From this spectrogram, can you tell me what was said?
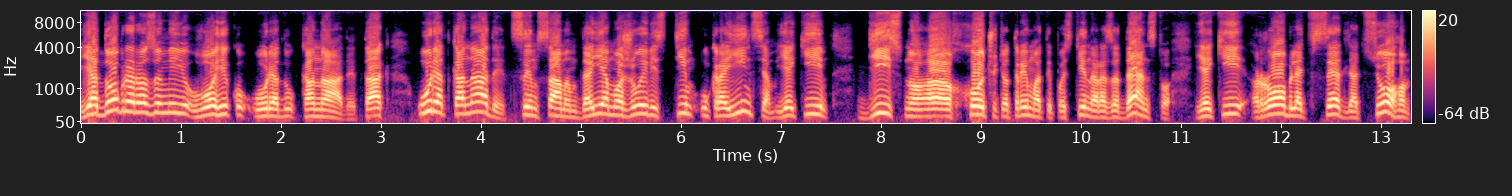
Я добре розумію логіку уряду Канади. Так, уряд Канади цим самим дає можливість тим українцям, які дійсно е, хочуть отримати постійне резидентство, які роблять все для цього,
